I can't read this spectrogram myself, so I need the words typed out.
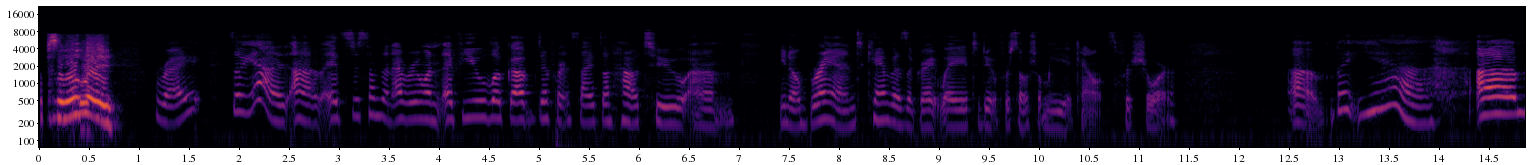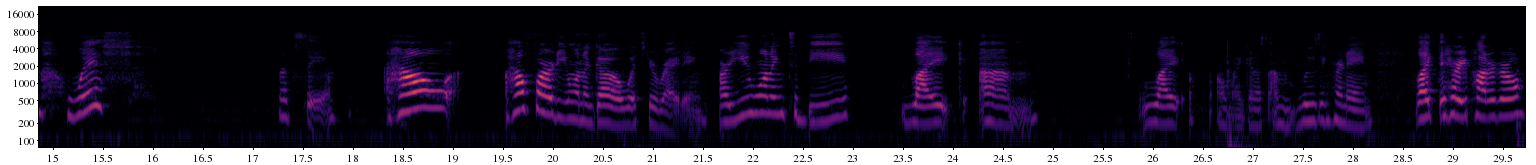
Absolutely. right? So yeah, um, it's just something everyone. If you look up different sites on how to, um, you know, brand, Canva is a great way to do it for social media accounts for sure. Um, but yeah, um, with let's see, how how far do you want to go with your writing? Are you wanting to be like um like oh my goodness, I'm losing her name. Like the Harry Potter girl?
